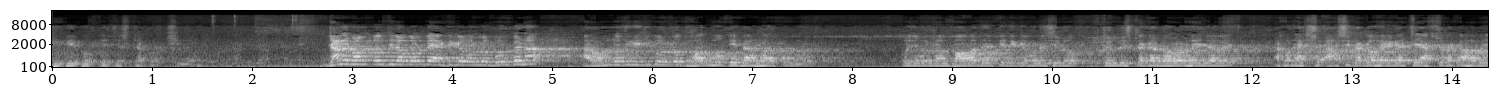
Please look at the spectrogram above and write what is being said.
ঢুকে করতে চেষ্টা করছিল। জানে বামপন্থীরা বলবে, একদিকে বলল, বলবে না, আর অন্যদিকে কি করল? ধর্মকে ব্যবহার করল। ওই যে বললাম, বাবাদেরকে দেখে বলেছিল, চল্লিশ টাকা ডলার হয়ে যাবে, এখন একশো আশি টাকা হয়ে গেছে, একশো টাকা হবে।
